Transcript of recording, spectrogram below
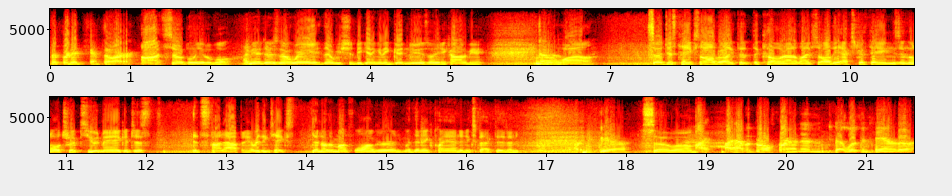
the predictions are. Oh, it's so believable. I mean, there's no way that we should be getting any good news on the economy for a while. So it just takes all the like the, the color out of life. So all the extra things and little trips you would make, it just it's not happening. Everything takes another month longer and than planned and expected. And Yeah. so um, I, I have a girlfriend in, that lives in Canada,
